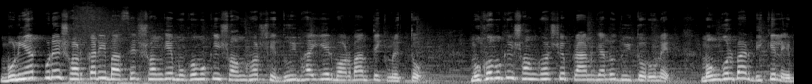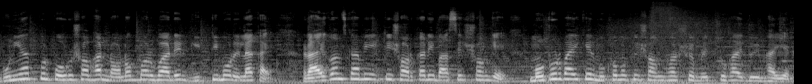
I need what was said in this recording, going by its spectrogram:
বুনিয়াদপুরে সরকারি বাসের সঙ্গে মুখোমুখি সংঘর্ষে দুই ভাইয়ের মর্মান্তিক মৃত্যু। মুখোমুখি সংঘর্ষে প্রাণ গেল দুই তরুণের। মঙ্গলবার বিকেলে বুনিয়াদপুর পৌরসভার ন নম্বর ওয়ার্ডের গিট্টিমোড় এলাকায় রায়গঞ্জগামী একটি সরকারি বাসের সঙ্গে মোটর বাইকের মুখোমুখি সংঘর্ষে মৃত্যু হয় দুই ভাইয়ের।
